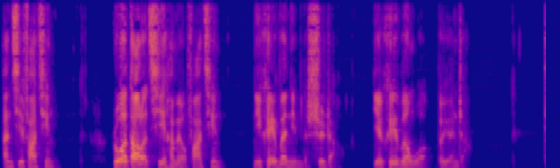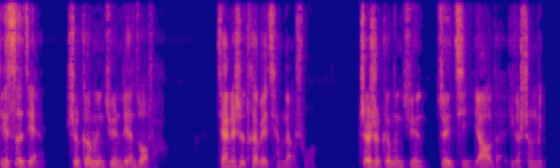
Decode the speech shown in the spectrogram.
按期发清。如果到了期还没有发清，你可以问你们的师长，也可以问我委员长。第四件是革命军连坐法。蒋介石特别强调说，这是革命军最紧要的一个生命。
